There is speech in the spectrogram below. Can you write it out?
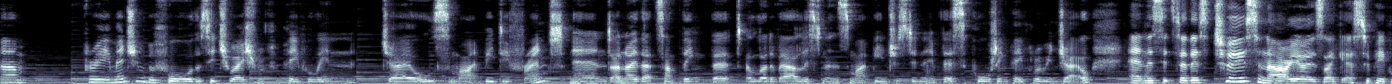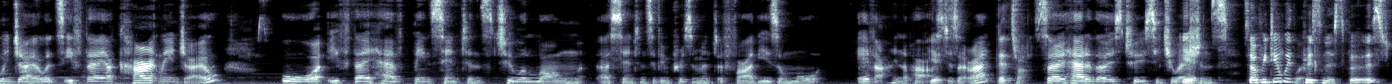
Um, Prue, mentioned before the situation for people in jails might be different, and I know that's something that a lot of our listeners might be interested in if they're supporting people who are in jail. And this, so there's two scenarios, I guess, for people in jail. It's if they are currently in jail, or if they have been sentenced to a long uh, sentence of imprisonment of five years or more ever in the past. Yes. Is that right? That's right. So how do those two situations? So if we deal with Work. prisoners first,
